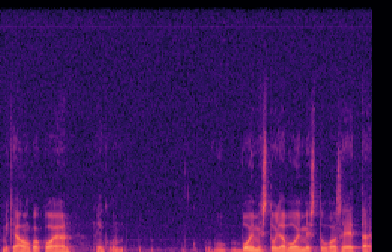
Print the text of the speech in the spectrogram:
mikä on koko ajan niin kuin voimistuu ja voimistuu, on se, että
